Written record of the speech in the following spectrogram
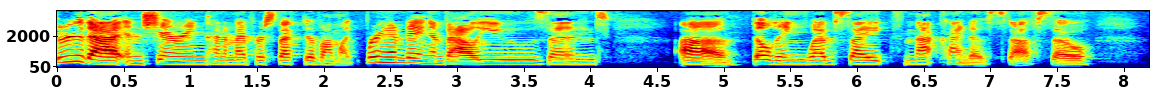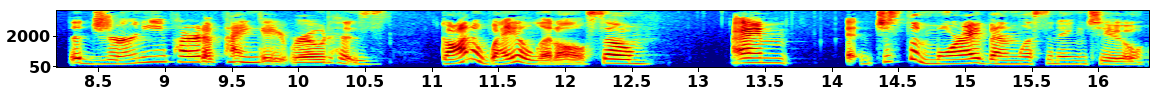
through that and sharing kind of my perspective on like branding and values and uh, building websites and that kind of stuff. So the journey part of Pinegate Road has gone away a little. So I'm eh, just the more I've been listening to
